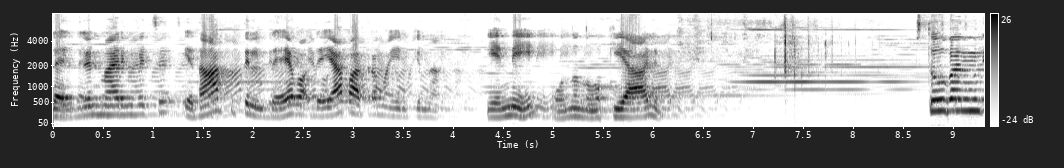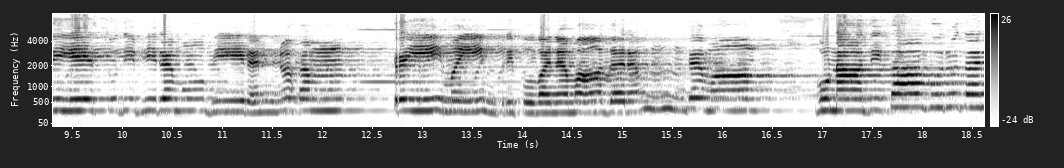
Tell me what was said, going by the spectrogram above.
ദരിദ്രന്മാരിൽ വെച്ച് യഥാർത്ഥത്തിൽ ദയ ദയാപാത്രമായിരിക്കുന്ന എന്നെ ഒന്ന് നോക്കിയാലും. സ്തുവന്തിയെ സ്തുതിഭിരമോഭീരന്വഹം ത്രയീമയീം ത്രിഭുവനമാതരം രമാം ഗുണാധികാ ഗുരുതര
